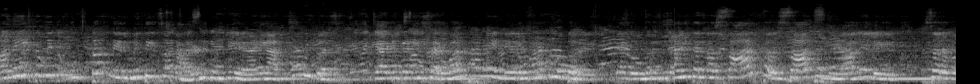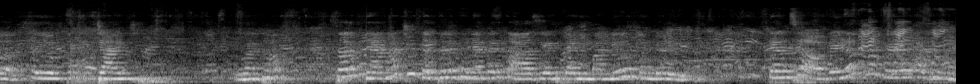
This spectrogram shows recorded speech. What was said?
अनेकविध उत्तम निर्मितीचं कारण घेतले आणि आजचा दिवस या ठिकाणी सर्वार्थाने निर्माण होतोय. त्या दोघांचे आणि त्यांना सार्थ साथ मिळालेले सर्व संयुक्त वर्धा सर्व ज्ञानाची दखल घेण्याकरता आज या ठिकाणी मान्यवर मंडळी त्यांचा वेळात वेळ काढून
